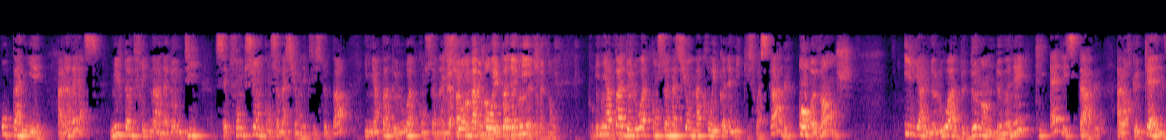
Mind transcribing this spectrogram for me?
au panier. À l'inverse, Milton Friedman a donc dit cette fonction de consommation n'existe pas, il n'y a pas de loi de consommation macroéconomique. Il n'y a pas de loi de consommation macroéconomique qui soit stable. En revanche, il y a une loi de demande de monnaie qui, elle, est stable. Alors que Keynes,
